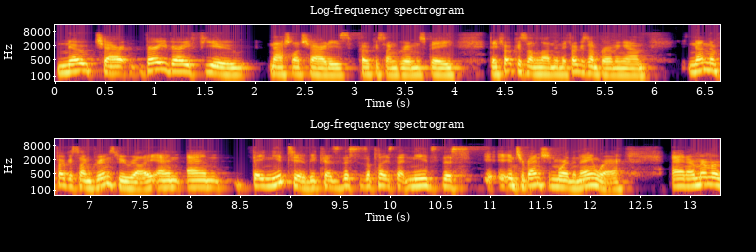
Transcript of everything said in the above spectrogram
no char, very, very few national charities focus on Grimsby. They focus on London. They focus on Birmingham. None of them focus on Grimsby really, and and they need to because this is a place that needs this intervention more than anywhere. And I remember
